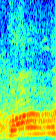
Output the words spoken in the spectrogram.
বাংলা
